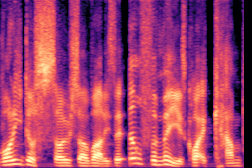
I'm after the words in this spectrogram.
what he does so so well is that Gil for me is quite a camp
